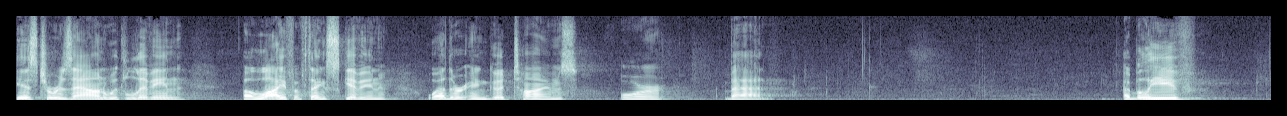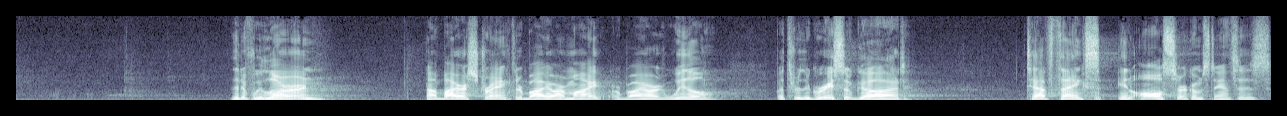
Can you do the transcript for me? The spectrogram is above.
is to resound with living a life of thanksgiving, whether in good times or bad. I believe that if we learn, not by our strength or by our might or by our will, but through the grace of God, to have thanks in all circumstances,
